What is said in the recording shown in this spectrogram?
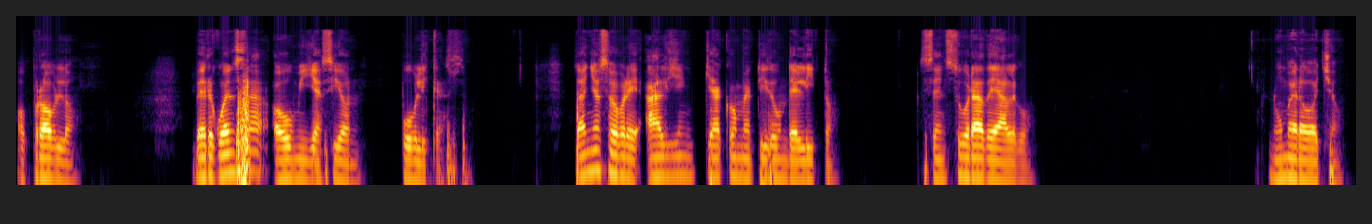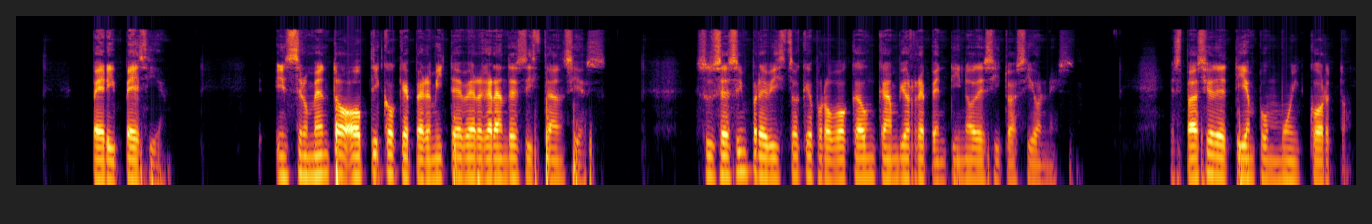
Oproblo. Vergüenza o humillación públicas. Daño sobre alguien que ha cometido un delito. Censura de algo. Número 8. Peripecia. Instrumento óptico que permite ver grandes distancias. Suceso imprevisto que provoca un cambio repentino de situaciones. Espacio de tiempo muy corto.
